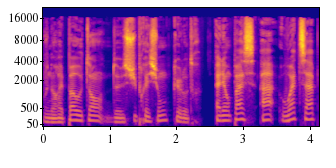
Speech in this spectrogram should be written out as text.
vous n'aurez pas autant de suppression que l'autre. Allez, on passe à WhatsApp.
